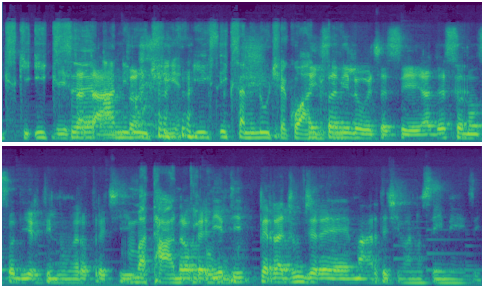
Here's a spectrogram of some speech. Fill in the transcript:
X, X anni luce, X, X anni luce quanti? X anni luce, sì, adesso non so dirti il numero preciso. Ma tanti. Però per dirti, per raggiungere Marte ci vanno sei mesi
